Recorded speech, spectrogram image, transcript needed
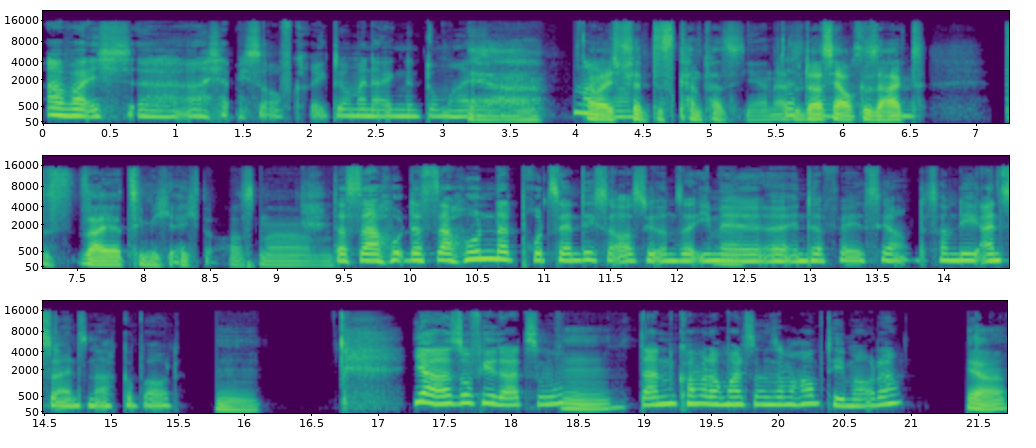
aber ich, äh, ich habe mich so aufgeregt über meine eigene Dummheit. Ja, naja. aber ich finde, das kann passieren. Also das du hast ja auch gesagt, das sah ja ziemlich echt aus. Ne? Das sah, das sah hundertprozentig so aus wie unser E-Mail-Interface, ja. Äh, ja. Das haben die eins zu eins nachgebaut. Hm. Ja, so viel dazu. Mhm. Dann kommen wir doch mal zu unserem Hauptthema, oder? Ja.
